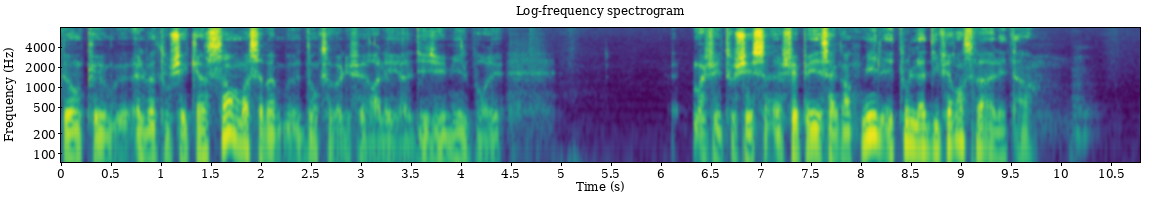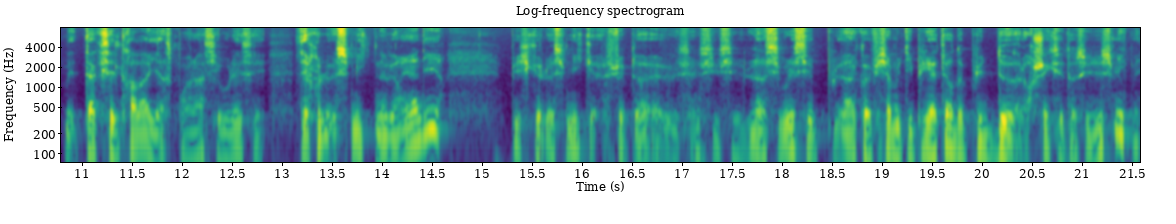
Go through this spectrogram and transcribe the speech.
Donc, euh, elle va toucher 1500. Moi, ça va, donc ça va lui faire aller à 18 000 pour les. Moi, je vais toucher, je vais payer 50 000 et toute la différence va à l'État. Mais taxer le travail à ce point-là, si vous voulez, c'est. C'est-à-dire que le SMIC ne veut rien dire, puisque le SMIC, là, si vous voulez, c'est un coefficient multiplicateur de plus de 2. Alors je sais que c'est au-dessus du SMIC, mais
